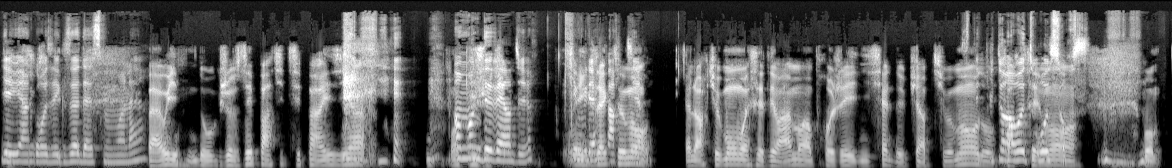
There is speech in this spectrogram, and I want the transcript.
Il y a eu un gros exode à ce moment-là? bah, oui, donc je faisais partie de ces Parisiens. En manque de verdure, qui exactement. Alors que bon, moi, c'était vraiment un projet initial depuis un petit moment, donc un retour aux sources. bon,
